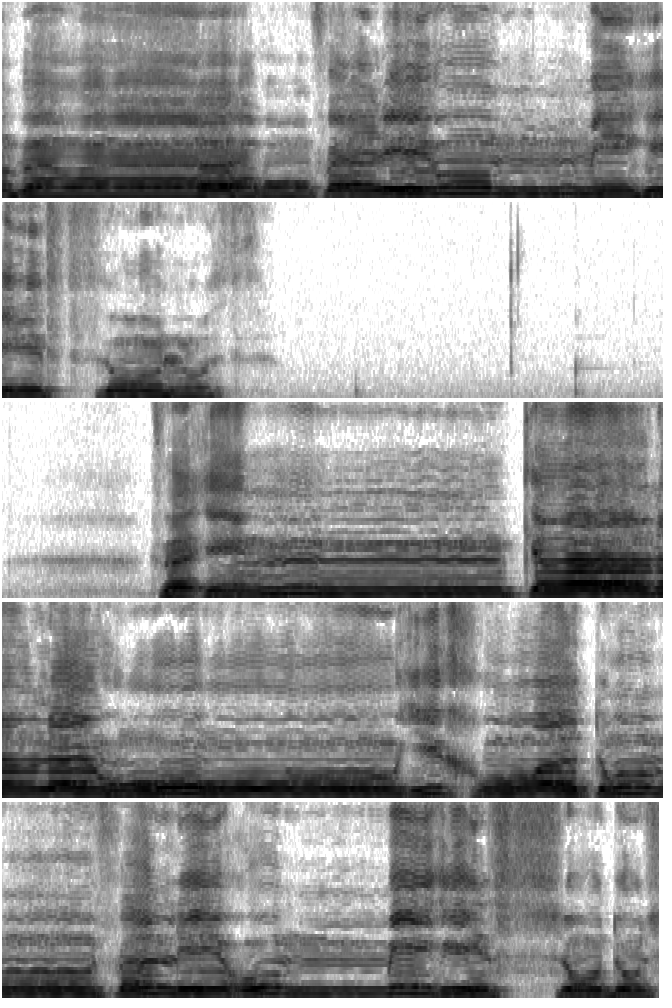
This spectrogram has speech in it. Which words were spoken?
أبواه فلأمه الثلث. فإن كان له إخوة فلأمه السدس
